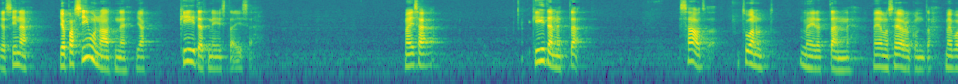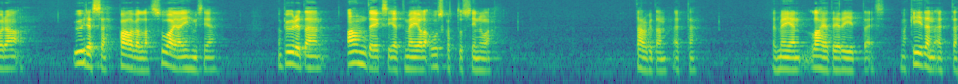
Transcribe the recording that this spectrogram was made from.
ja sinä jopa siunaat ne ja kiität niistä, Isä. Mä Isä kiitän, että sä oot tuonut meidät tänne. Meillä on seurakunta. Me voidaan yhdessä palvella sua ja ihmisiä. Me pyydetään anteeksi, että me ei olla uskottu sinua. Tarkoitan, että, että meidän lahjat ei riittäisi. Mä kiitän, että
